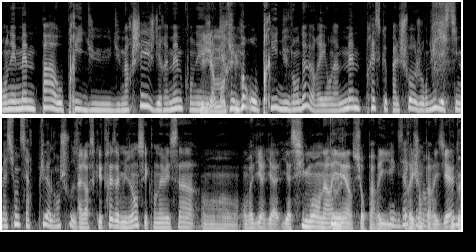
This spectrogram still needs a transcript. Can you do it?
on n'est même pas au prix du, marché, je dirais même qu'on est carrément au prix du vendeur. Et on n'a même presque pas le choix aujourd'hui. L'estimation ne sert plus à grand-chose. Alors, ce qui est très amusant, c'est qu'on avait ça, on va dire, il y, a, six mois en arrière sur Paris, région parisienne.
